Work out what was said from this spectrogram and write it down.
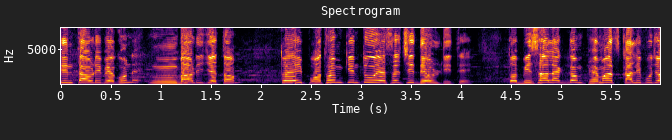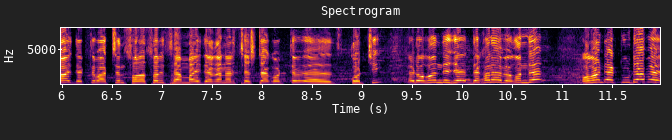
তিনতাউড়ি বেগুন বাউড়ি যেতাম। তো এই প্রথম কিন্তু এসেছি দেউলটিতে। তো বিশাল একদম ফেমাস কালী পুজো হয়, দেখতে পাচ্ছেন সরাসরি শ্যামবাই দেখানোর চেষ্টা করতে করছি। এটা ওখান দিয়ে দেখানো হবে ওখান দিয়ে? ওখানটা একটু উঠাবে?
